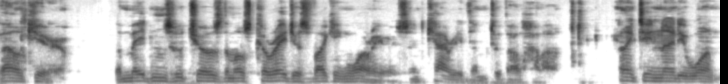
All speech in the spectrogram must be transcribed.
Valkyr. The maidens who chose the most courageous Viking warriors and carried them to Valhalla. 1991.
